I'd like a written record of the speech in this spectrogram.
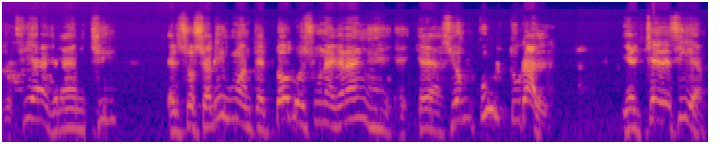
decía Gramsci, el socialismo ante todo es una gran eh, creación cultural. Y el Che decía,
